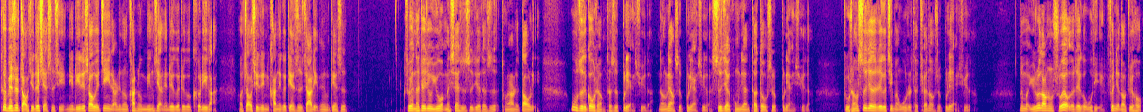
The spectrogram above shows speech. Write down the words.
特别是早期的显示器，你离得稍微近一点，就能看出明显的这个这个颗粒感。啊，早期的你看那个电视，家里的那种电视，所以呢，这就与我们现实世界它是同样的道理。物质的构成它是不连续的，能量是不连续的，时间空间它都是不连续的，组成世界的这个基本物质它全都是不连续的。那么宇宙当中所有的这个物体分解到最后，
